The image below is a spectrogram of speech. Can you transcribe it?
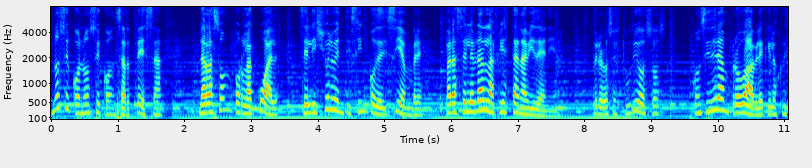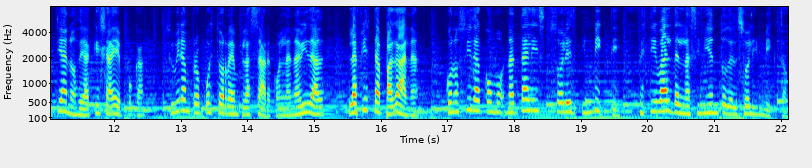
No se conoce con certeza la razón por la cual se eligió el 25 de diciembre para celebrar la fiesta navideña, pero los estudiosos consideran probable que los cristianos de aquella época se hubieran propuesto reemplazar con la Navidad la fiesta pagana conocida como Natalis Soles Invicti, Festival del Nacimiento del Sol Invicto,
